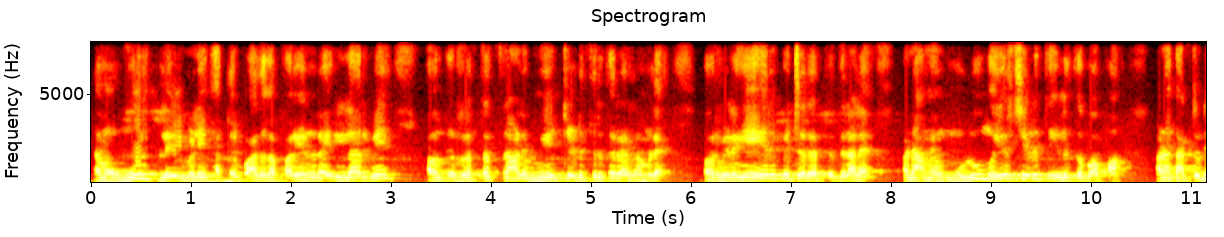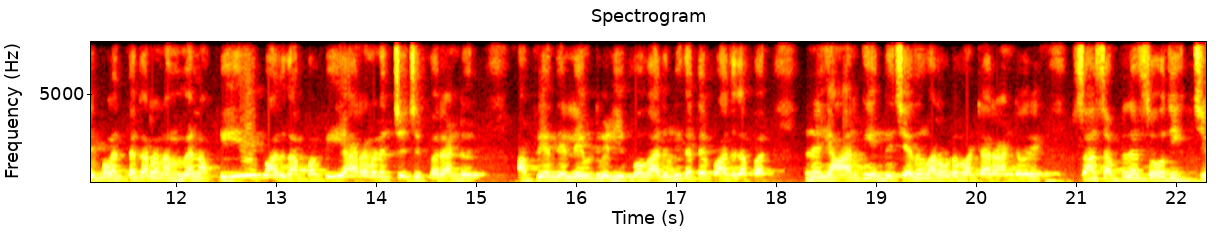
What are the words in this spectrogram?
நம்ம ஊர் பிள்ளைகள் மேலேயும் கத்தர் பாதுகாப்பார். என்னடா எல்லாருமே அவருக்கு ரத்தத்தினால மீட்டு எடுத்திருக்கிறார் நம்மளை. அவர் விலையேற பெற்ற ரத்தத்தினால ஆனால் அவன் முழு முயற்சி எடுத்து இழுக்க பார்ப்பான். ஆனால் கத்துடைய பலத்த கரம் நம்ம மேலே அப்படியே பாதுகாப்பு அப்படியே அரவணைச்சு வச்சுருப்பார் ஆண்டவர். அப்படியே அந்த எல்லையை விட்டு வெளியே போகாதபடி கத்தர் பாதுகாப்பார். ஏன்னா யாருக்கும் எந்த சேதம் வர விட மாட்டார் ஆண்டவர். சாஸ் அப்படிதான் சோதிச்சு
